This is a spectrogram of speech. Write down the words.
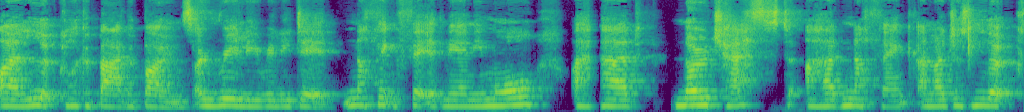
I look like a bag of bones. I really, really did. Nothing fitted me anymore. I had no chest. I had nothing. And I just looked,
